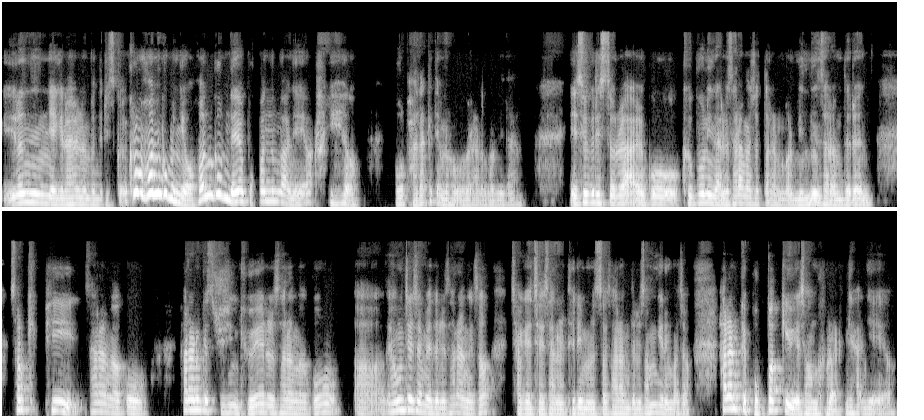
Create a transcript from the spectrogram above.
이런 얘기를 하는 분들이 있을 거예요. 그럼 헌금은요? 헌금 내요 복 받는 거 아니에요? 아니에요. 복을 받았기 때문에 헌금을 하는 겁니다. 예수 그리스도를 알고 그분이 나를 사랑하셨다는 걸 믿는 사람들은 서로 깊이 사랑하고 하나님께서 주신 교회를 사랑하고 어, 형제 자매들을 사랑해서 자기의 재산을 드림으로써 사람들을 섬기는 거죠. 하나님께 복 받기 위해서 헌금을 하는 게 아니에요.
